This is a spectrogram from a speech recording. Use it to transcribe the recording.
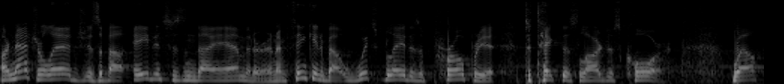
Our natural edge is about 8 inches in diameter, and I'm thinking about which blade is appropriate to take this largest core. Well,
